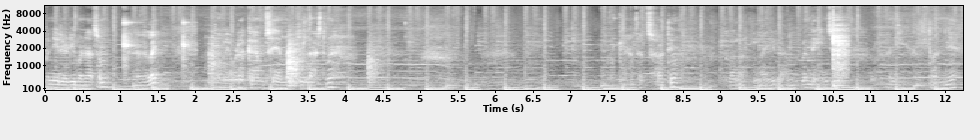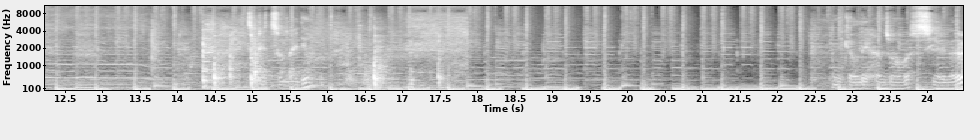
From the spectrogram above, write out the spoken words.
पनि रेडी बनाएको छौँ खानालाई अब एउटा काम छ यहाँ माथि लास्टमा गाजर छरिदिउँ कलरको लागि राम्रो पनि देखिन्छ अनि धनियाँ चलाइदिउँ गरेर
